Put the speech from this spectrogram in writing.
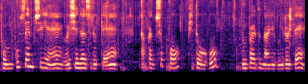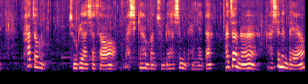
봄 꽃샘추위에 의신연스럽게 약간 춥고 비도 오고 눈발도 날리고 이럴 때 파전 준비하셔서 맛있게 한번 준비하시면 됩니다. 파전을 하시는데요.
